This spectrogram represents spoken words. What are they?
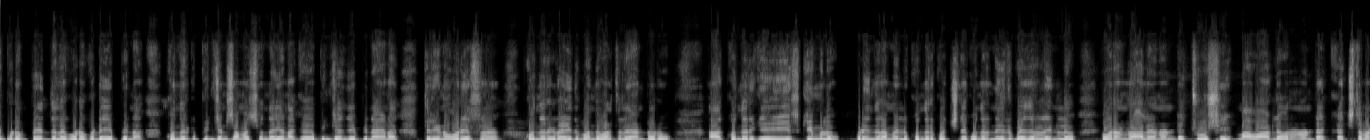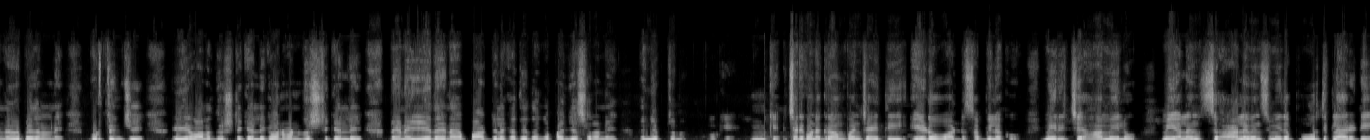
ఇప్పుడు పెద్దలకు కూడా ఒకటే చెప్పిన కొందరికి పింఛన్ సమస్య ఉంది. అయ్యా నాకు పింఛన్ చెప్పిన ఆయన తిరిగి ఓవర్ చేస్తున్నాడు. కొందరికి రైతు బంధు పడుతుంది అంటారు. ఆ కొందరికి స్కీములు ఇప్పుడు ఇందిరా ఇల్లు కొందరికి వచ్చినాయి కొందరు నిరుపేదల ఇల్లు ఎవరైనా రాలేని ఉంటే చూసి మా వార్డులో ఎవరైనా ఉంటే ఖచ్చితమైన నిరుపేదలని గుర్తించి ఈ వాళ్ళ దృష్టికి వెళ్ళి గవర్నమెంట్ దృష్టికి వెళ్ళి నేను ఏదైనా పార్టీలకు అతీతంగా పనిచేస్తానని నేను చెప్తున్నా. ఓకే. ఓకే. చరికొండ గ్రామ పంచాయతీ ఏడో వార్డు సభ్యులకు మీరు ఇచ్చే హామీలు మీ అలవెన్స్ అలవెన్స్ మీద పూర్తి క్లారిటీ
